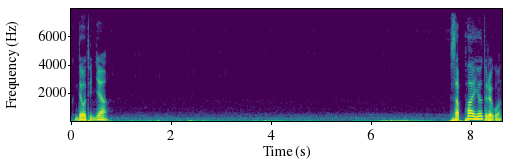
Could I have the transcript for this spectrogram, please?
근데 어딨냐? 사파이어 드래곤.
